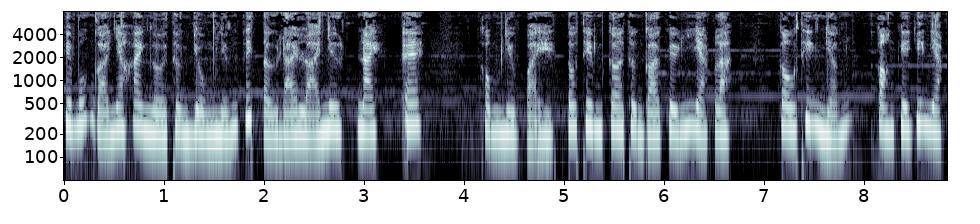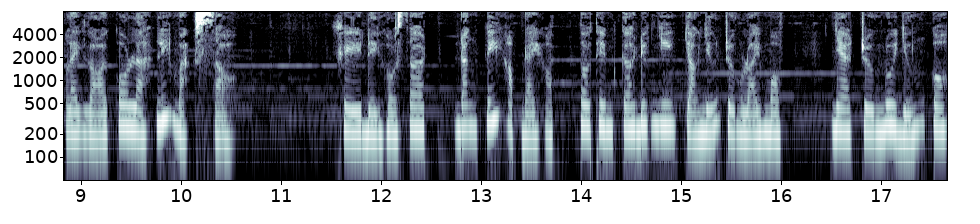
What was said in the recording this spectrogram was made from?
Khi muốn gọi nhau hai người thường dùng những cái từ đại loại như này, ê. Không như vậy, Tô Thiêm Cơ thường gọi Kiều Duy Nhạc là Cầu Thiên Nhẫn, còn Kiều Duy Nhạc lại gọi cô là Lý Mặt Sầu. Khi điền hồ sơ đăng ký học đại học, Tô Thiêm Cơ đương nhiên chọn những trường loại 1. Nhà trường nuôi dưỡng cô,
